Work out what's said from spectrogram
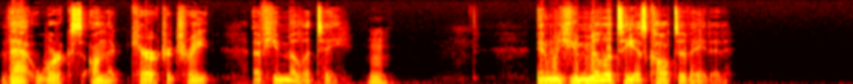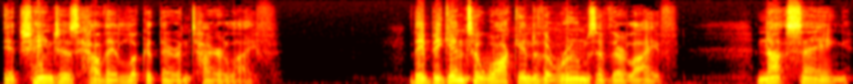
that works on the character trait of humility. Hmm. And when humility is cultivated, it changes how they look at their entire life. They begin to walk into the rooms of their life, not saying,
